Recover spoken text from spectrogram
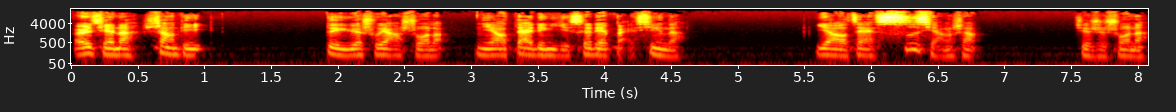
而且呢，上帝对约书亚说了：你要带领以色列百姓呢，要在思想上，就是说呢，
